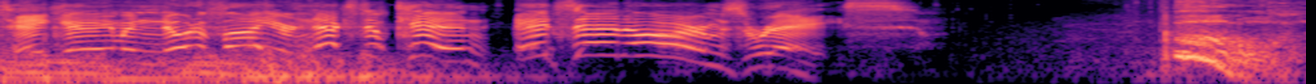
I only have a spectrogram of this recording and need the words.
Take aim and notify your next of kin. It's an arms race. Slam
